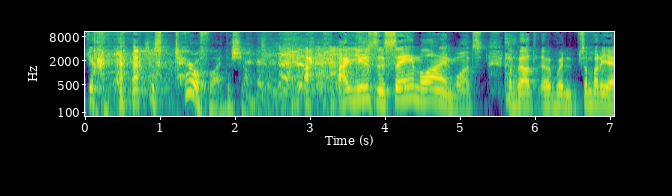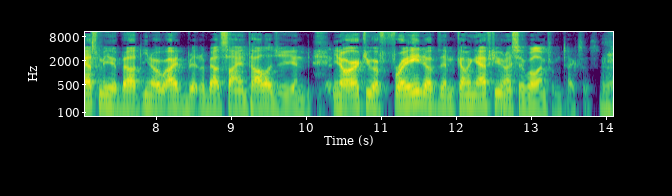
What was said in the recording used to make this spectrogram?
Yeah. Just terrified this young. I, I, used the same line once about uh, when somebody asked me about, you know, I'd written about Scientology and, you know, aren't you afraid of them coming after you? And I said, well, I'm from Texas. Yeah.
